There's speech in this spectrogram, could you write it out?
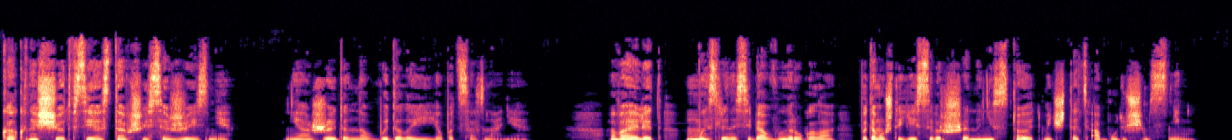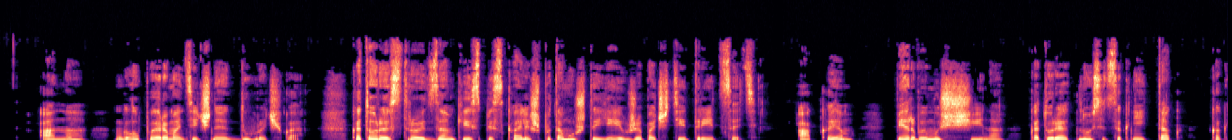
Как насчет всей оставшейся жизни? Неожиданно выдало ее подсознание. Вайлет мысленно себя выругала, потому что ей совершенно не стоит мечтать о будущем с ним. Она — глупая романтичная дурочка, которая строит замки из песка лишь потому, что ей уже почти тридцать, а Кэм — первый мужчина, который относится к ней так, как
